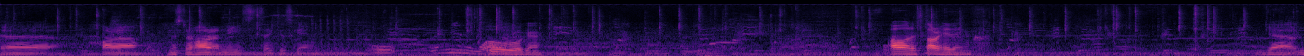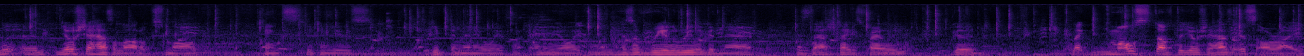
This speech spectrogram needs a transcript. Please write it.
uh, Hara, Mr. Hara needs to take this game. Oh, okay. Oh, the star hitting. Yeah, Lu- uh, Yoshi has a lot of small kinks he can use to keep the enemy away from enemy away from him. He has a really really good nair. His dash attack is fairly good. Like most stuff that Yoshi has is alright,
